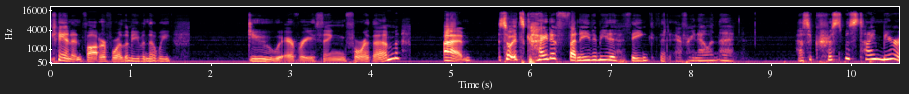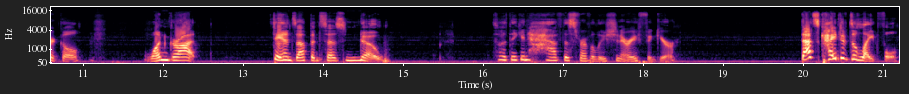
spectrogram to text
cannon fodder for them, even though we do everything for them. Um, so it's kind of funny to me to think that every now and then, as a Christmas time miracle, one grot stands up and says no, so that they can have this revolutionary figure. That's kind of delightful.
